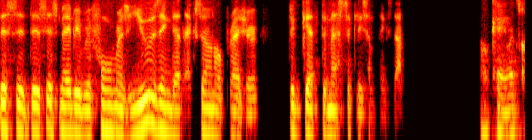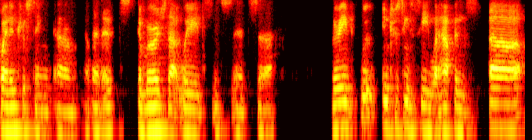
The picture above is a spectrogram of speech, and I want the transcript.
this is, this is maybe reformers using that external pressure to get domestically some things done. Okay, that's quite interesting um, that it's emerged that way. It's it's it's uh, very interesting to see what happens. Uh,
